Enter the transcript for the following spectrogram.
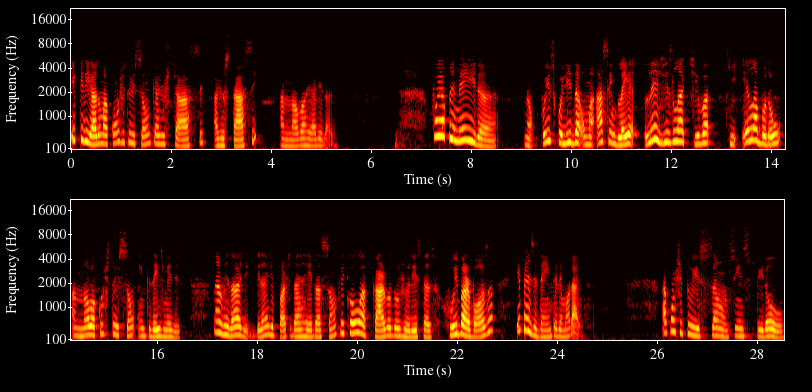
e criar uma constituição que ajustasse, ajustasse a nova realidade. Foi a primeira, não, foi escolhida uma Assembleia Legislativa que elaborou a nova Constituição em três meses. Na verdade, grande parte da redação ficou a cargo dos juristas Rui Barbosa e Presidente de Moraes. A Constituição se inspirou,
